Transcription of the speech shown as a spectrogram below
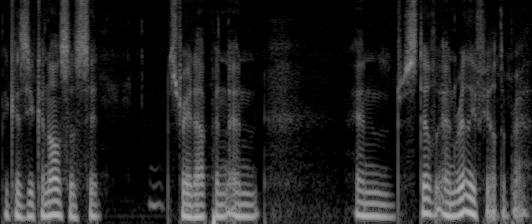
because you can also sit straight up and, and, and still and really feel the breath.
